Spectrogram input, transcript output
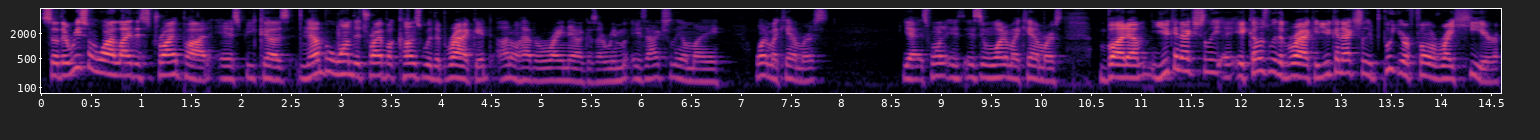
So the reason why I like this tripod is because number one, the tripod comes with a bracket. I don't have it right now because I it's actually on my one of my cameras. Yeah, it's one. It's in one of my cameras. But um, you can actually, it comes with a bracket. You can actually put your phone right here,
